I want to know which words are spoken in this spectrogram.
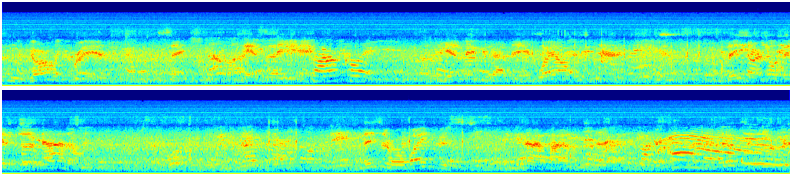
in the garlic bread section. Chocolate. Yeah, a good idea. Well, these aren't going to be a cooked item. These are a waitress type item. They'll keep your,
